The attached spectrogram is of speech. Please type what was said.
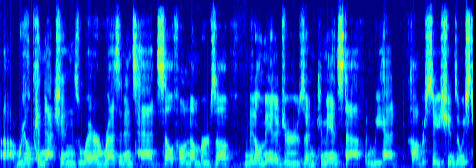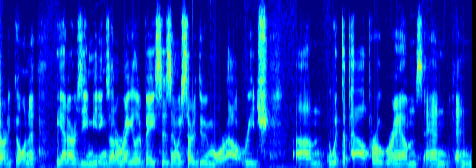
uh, real connections where residents had cell phone numbers of middle managers and command staff, and we had conversations, and we started going to the NRZ meetings on a regular basis, and we started doing more outreach um, with the PAL programs and and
